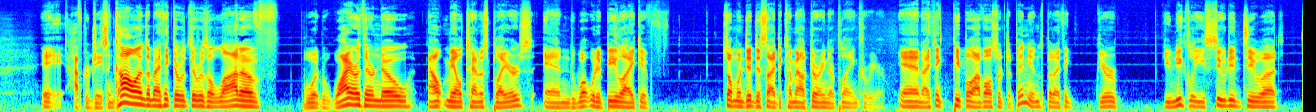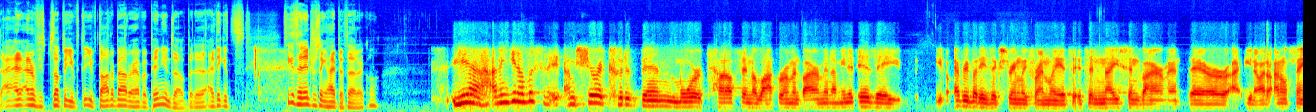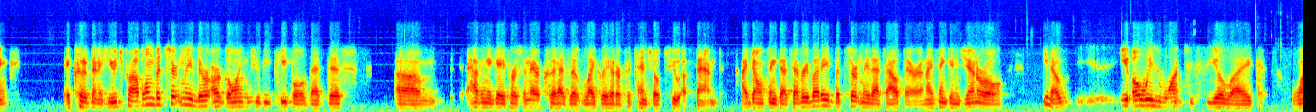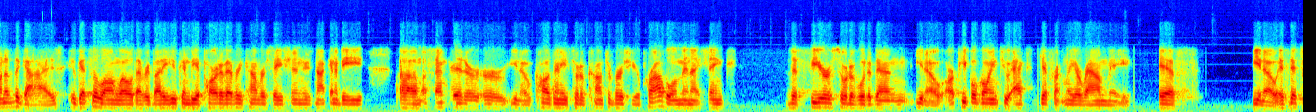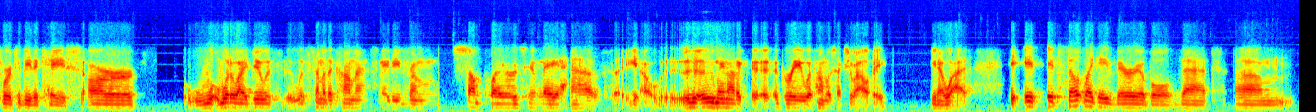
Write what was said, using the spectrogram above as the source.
eh, after Jason Collins. I mean, I think there was there was a lot of what? Why are there no out male tennis players? And what would it be like if someone did decide to come out during their playing career? And I think people have all sorts of opinions, but I think you're uniquely suited to. Uh, I, I don't know if it's something you've, you've thought about or have opinions of, but I think it's I think it's an interesting hypothetical. Yeah, I mean, you know, listen, it, I'm sure it could have been more tough in the locker room environment. I mean, it is a, you know, everybody's extremely friendly. It's it's a nice environment there. I, you know, I don't, I don't think it could have been a huge problem, but certainly there are going to be people that this um, having a gay person there could has the likelihood or potential to offend. I don't think that's everybody, but certainly that's out there. And I think in general, you know, you always want to feel like one of the guys who gets along well with everybody, who can be a part of every conversation, who's not going to be um, offended or, or, you know, cause any sort of controversy or problem. And I think the fear sort of would have been, you know, are people going to act differently around me if, you know, if this were to be the case? Are wh- what do I do with with some of the comments maybe from some players who may have, you know, who may not agree with homosexuality? You know what? It, it, felt like a variable that um,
